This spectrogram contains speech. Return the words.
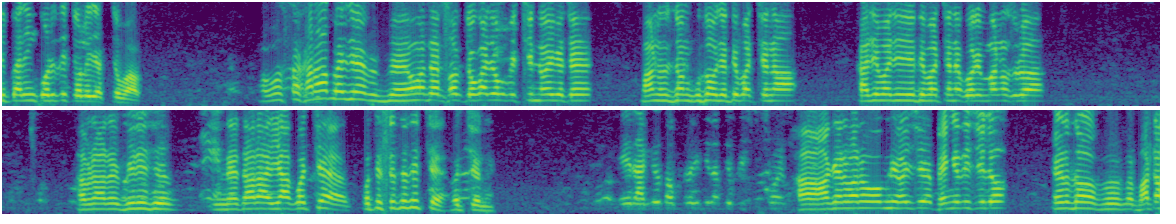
রিপেয়ারিং করে দিয়ে চলে যাচ্ছে বাস। অবস্থা খারাপ এই যে আমাদের সব যোগাযোগ বিচ্ছিন্ন হয়ে গেছে। মানুষজন কোথাও যেতে পারছে না। কাজে বাজে যেতে পারছে না গরিব মানুষরা। আপনার ব্রিজ নেতারা ইয়া করছে প্রতিশ্রুতি দিচ্ছে হচ্ছে না। এর আগেও তো আমরা দেখছিলাম যে বৃষ্টির সময় আর আগের বারও অমনি হয়েছে ভেঙে দিয়েছিল। এটা তো ভাটা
